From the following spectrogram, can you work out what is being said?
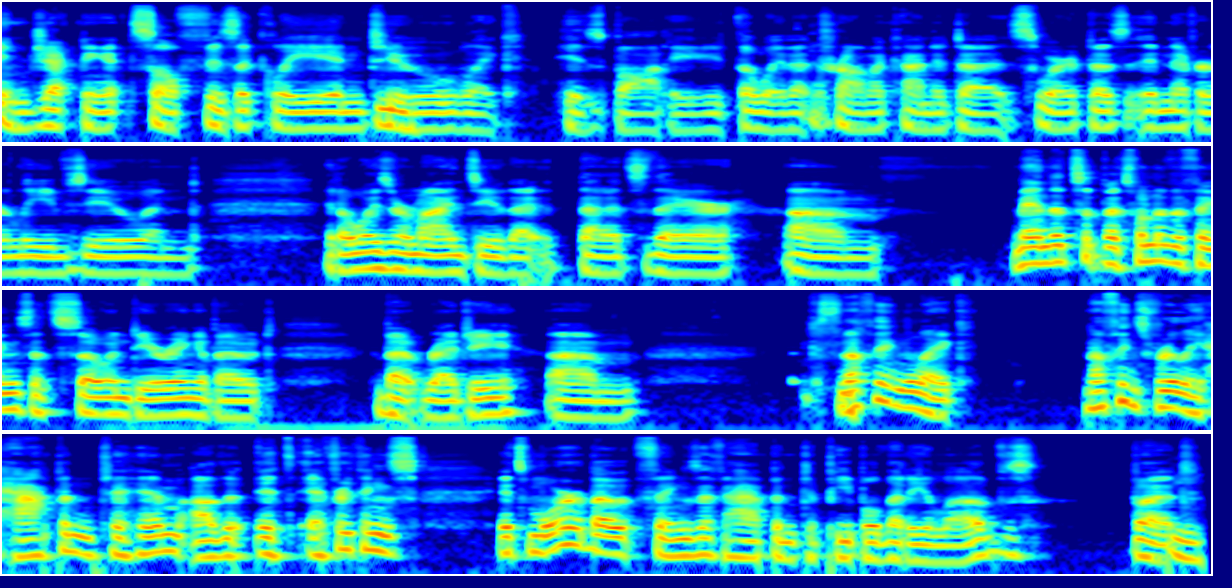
injecting itself physically into like his body, the way that trauma kind of does, where it does it never leaves you, and it always reminds you that that it's there. Um, man, that's that's one of the things that's so endearing about about Reggie. Um, it's nothing like nothing's really happened to him other it's everything's it's more about things that have happened to people that he loves, but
